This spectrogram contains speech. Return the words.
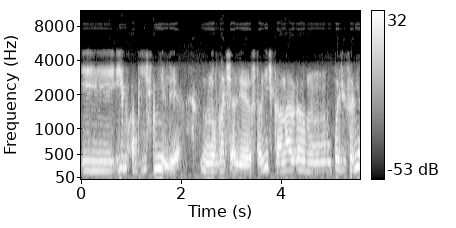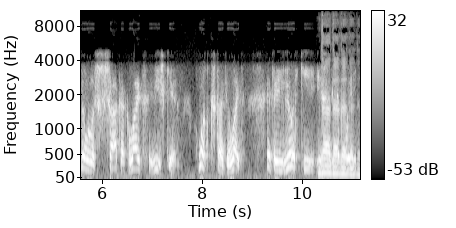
и им объяснили, в начале столичка, она э, позиционировалась вся как лайт-виски. Вот, кстати, лайт. Это и легкий, и да, да, да, да, да.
